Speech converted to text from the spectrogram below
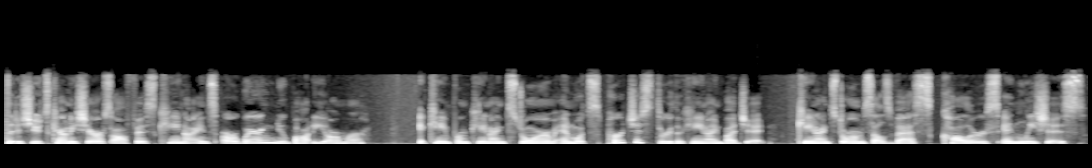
The Deschutes County Sheriff's Office canines are wearing new body armor. It came from K9 Storm and was purchased through the canine budget. K9 Storm sells vests, collars, and leashes.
